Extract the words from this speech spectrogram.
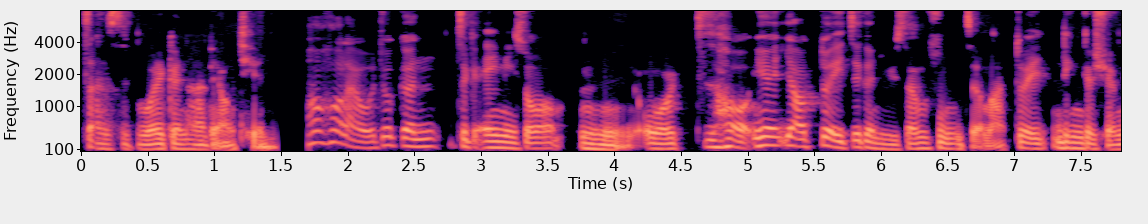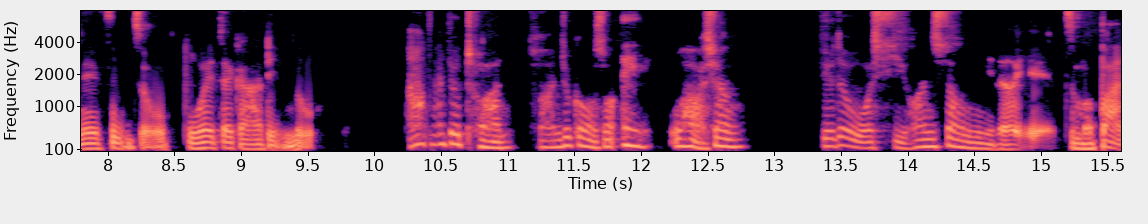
暂时不会跟她聊天。”然后后来我就跟这个 Amy 说，嗯，我之后因为要对这个女生负责嘛，对另一个学妹负责，我不会再跟她联络。然后她就突然突然就跟我说，哎，我好像觉得我喜欢上你了耶，怎么办？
